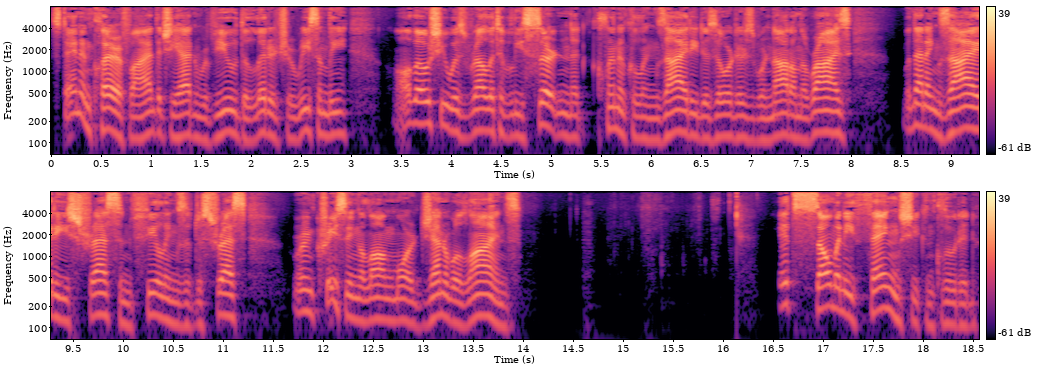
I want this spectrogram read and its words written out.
Steinunn clarified that she hadn't reviewed the literature recently, although she was relatively certain that clinical anxiety disorders were not on the rise, but that anxiety, stress, and feelings of distress were increasing along more general lines. It's so many things, she concluded.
